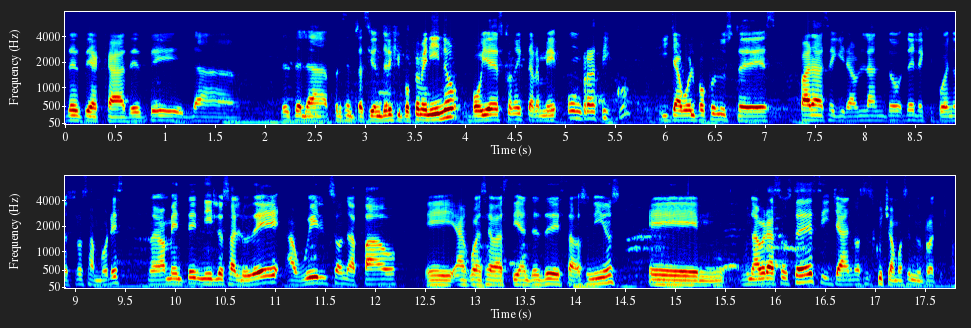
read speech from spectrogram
desde acá, desde la, desde la presentación del equipo femenino. Voy a desconectarme un ratico y ya vuelvo con ustedes para seguir hablando del equipo de nuestros amores. Nuevamente ni los saludé, a Wilson, a Pau, eh, a Juan Sebastián desde Estados Unidos. Eh, un abrazo a ustedes y ya nos escuchamos en un ratico.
